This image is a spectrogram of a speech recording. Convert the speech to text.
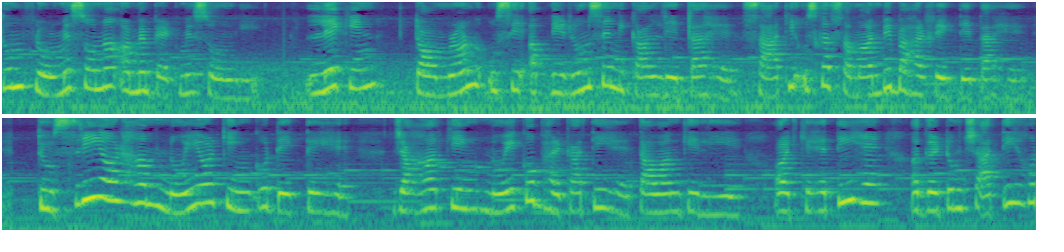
तुम फ्लोर में सोना और मैं बेड में सोऊँगी। लेकिन टॉमरॉन उसे अपने रूम से निकाल देता है, साथ ही उसका सामान भी बाहर फेंक देता है। दूसरी ओर हम नोई और किंग को देखते हैं, जहाँ किंग नोई को भड़काती है तावांग के लिए। और कहती है, अगर तुम चाहती हो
